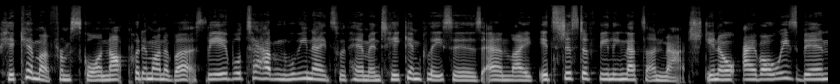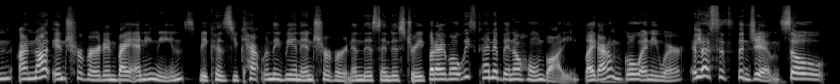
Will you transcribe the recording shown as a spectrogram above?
pick him up from school and not put him on a bus, be able to have movie nights with him and take him places. And like, it's just a feeling that's unmatched. You know, I've always been, I'm not introverted by any means because you can't really be an introvert in this industry, but I've always kind of been a homebody. Like, I don't go anywhere unless it's the gym. So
